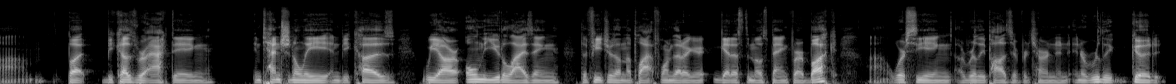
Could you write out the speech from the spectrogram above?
Um, but because we're acting intentionally and because we are only utilizing the features on the platform that are going to get us the most bang for our buck, uh, we're seeing a really positive return and, and a really good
